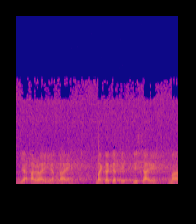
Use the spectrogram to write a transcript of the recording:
ำอะไรอย่างไร มันก็จะติดนิสัยมา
